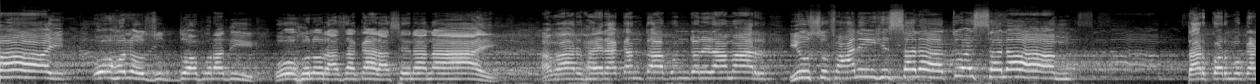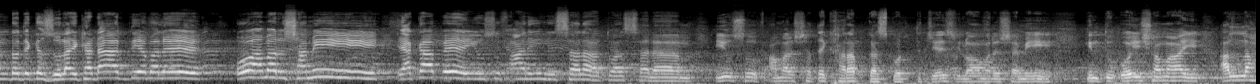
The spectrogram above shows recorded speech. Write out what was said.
হয়, ও হলো যুদ্ধ অপরাধী, ও হলো রাজাকার আছে না নাই? আমার ভাইরা, কান্ত আপনজনের, আমার ইউসুফ আলী সালাম তার কর্মকাণ্ড দেখে জুলাইখা ডাক দিয়ে বলে, ও আমার স্বামী, একা পেয়ে ইউসুফ আলী সালাম ইউসুফ আমার সাথে খারাপ কাজ করতে চেয়েছিল আমার স্বামী। কিন্তু ওই সময় আল্লাহ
